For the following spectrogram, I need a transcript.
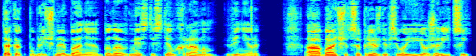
Так как публичная баня была вместе с тем храмом Венеры, а банщица прежде всего ее жрицей,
